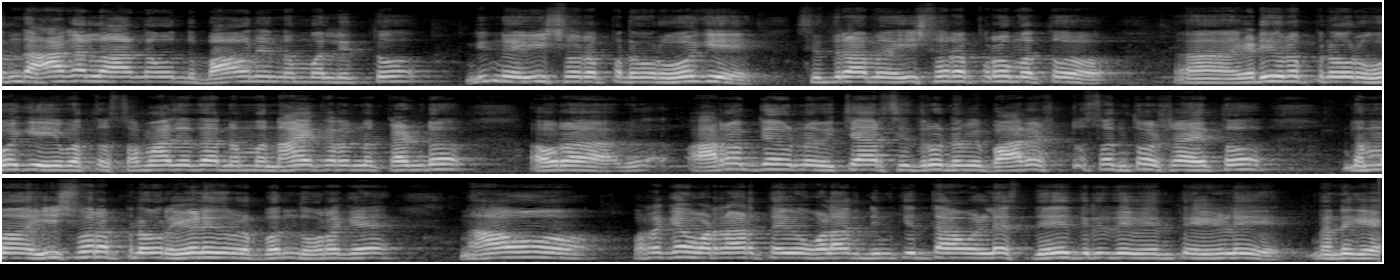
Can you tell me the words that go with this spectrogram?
ಒಂದು ಆಗಲ್ಲ ಅನ್ನೋ ಒಂದು ಭಾವನೆ ನಮ್ಮಲ್ಲಿತ್ತು. ನಿನ್ನೆ ಈಶ್ವರಪ್ಪನವರು ಹೋಗಿ, ಸಿದ್ದರಾಮಯ್ಯ ಈಶ್ವರಪ್ಪರು ಮತ್ತು ಯಡಿಯೂರಪ್ಪನವರು ಹೋಗಿ ಇವತ್ತು ಸಮಾಜದ ನಮ್ಮ ನಾಯಕರನ್ನು ಕಂಡು ಅವರ ಆರೋಗ್ಯವನ್ನು ವಿಚಾರಿಸಿದ್ರು. ನಮಗೆ ಭಾಳಷ್ಟು ಸಂತೋಷ ಆಯಿತು. ನಮ್ಮ ಈಶ್ವರಪ್ಪನವರು ಹೇಳಿದರು, ಬಂದು ಹೊರಗೆ. ನಾವು ಹೊರಗೆ ಓಡಾಡ್ತೇವೆ, ಒಳಗೆ ನಿಮ್ಗಿಂತ ಒಳ್ಳೆಯ ಸ್ನೇಹಿತರಿದ್ದೀವಿ ಅಂತ ಹೇಳಿ ನನಗೆ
